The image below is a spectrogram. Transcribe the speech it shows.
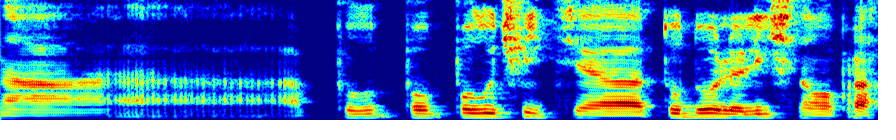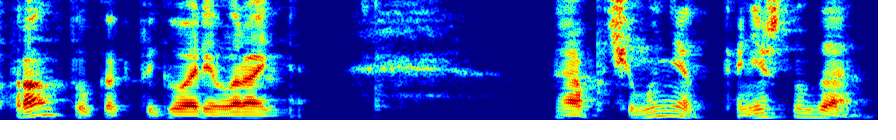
а, получить а, ту долю личного пространства, как ты говорил ранее, а почему нет? Конечно, да.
